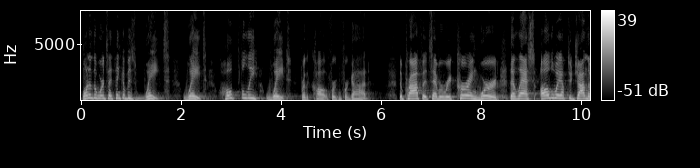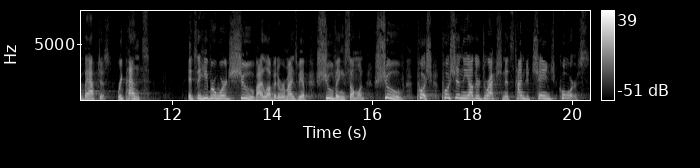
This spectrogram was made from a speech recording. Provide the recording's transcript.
One of the words I think of is wait, wait, hopefully wait for the call for, for God. The prophets have a recurring word that lasts all the way up to John the Baptist repent. It's the Hebrew word shuv. I love it. It reminds me of shuving someone. Shuv, push, push in the other direction. It's time to change course.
